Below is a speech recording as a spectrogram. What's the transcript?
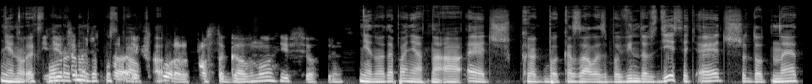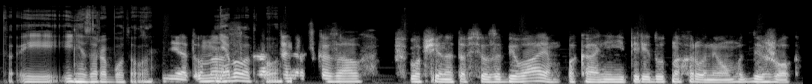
Не, ну Explorer там запускал. Да, Explorer просто говно и все, в принципе. Не, ну это понятно. А Edge, как бы казалось бы, Windows 10, Edge, .NET и, и не заработало. Нет, у нас, не было такого? сказал, вообще на это все забиваем, пока они не перейдут на Chromium движок.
